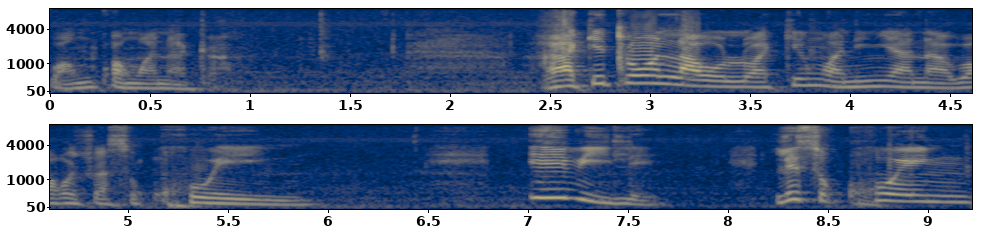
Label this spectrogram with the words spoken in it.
wa nkwa ngwanaka, ga ke tlo laolwa ke ngwanenyana wa go tšwa sekgoweng ebile Le Sekgoweng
